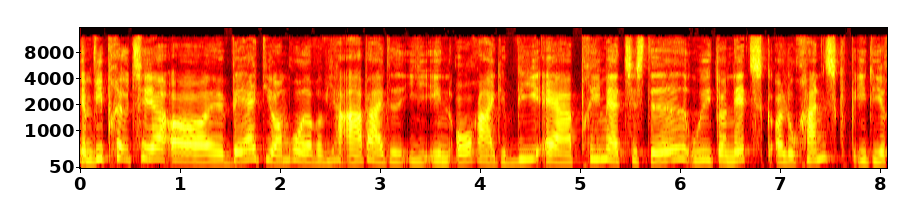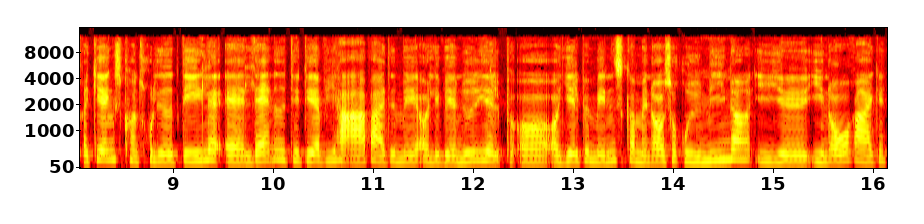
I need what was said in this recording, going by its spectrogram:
Jamen, vi prioriterer at øh, være i de områder, hvor vi har arbejdet i en årrække. Vi er primært til stede ude i Donetsk og Luhansk i de regeringskontrollerede dele af landet. Det er der, vi har arbejdet med at levere nødhjælp og, og hjælpe mennesker, men også at rydde miner i, øh, i en årrække.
